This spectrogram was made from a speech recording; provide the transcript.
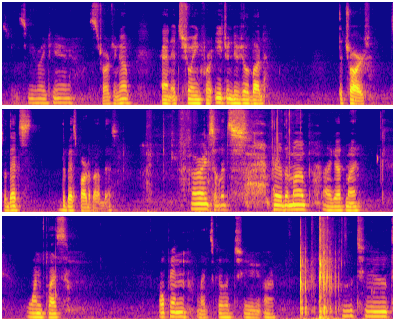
As you can see right here, it's charging up. And it's showing for each individual bud the charge. So that's the best part about this. All right, so let's pair them up. I got my OnePlus open. Let's go to our Bluetooth.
